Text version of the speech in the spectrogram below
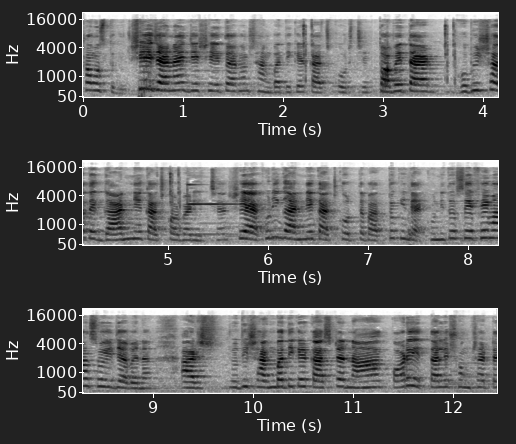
সমস্ত কিছু। সে জানায় যে সে তো এখন সাংবাদিকের কাজ করছে। তবে তার ভবিষ্যতে গান নিয়ে কাজ করবার ইচ্ছা। সে এখনই গান নিয়ে কাজ করতে পারতো কিন্তু এখনই তো সে ফেমাস হয়ে যাবে না। আর যদি সাংবাদিকের কাজটা না করে, তাহলে সংসারটা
